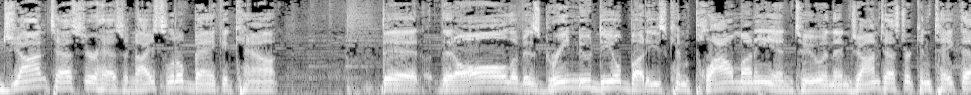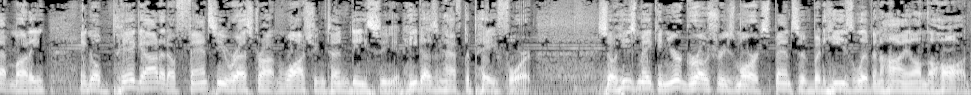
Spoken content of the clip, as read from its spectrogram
Jon Tester has a nice little bank account that that all of his Green New Deal buddies can plow money into, and then Jon Tester can take that money and go pig out at a fancy restaurant in Washington D.C. and he doesn't have to pay for it. So he's making your groceries more expensive, but he's living high on the hog.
